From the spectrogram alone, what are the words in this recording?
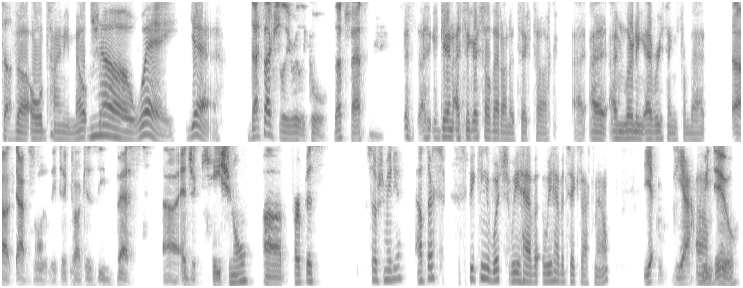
The- the, old timey malt shop. No way. Yeah. That's actually really cool. That's fascinating. Again, I think I saw that on a TikTok. I, I I'm learning everything from that. Uh, absolutely. TikTok is the best uh, educational uh, purpose social media out there. Speaking of which, we have we have a TikTok now, Yeah, yeah, we Um, do.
